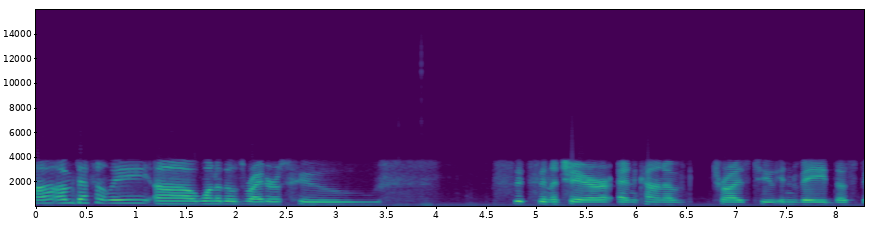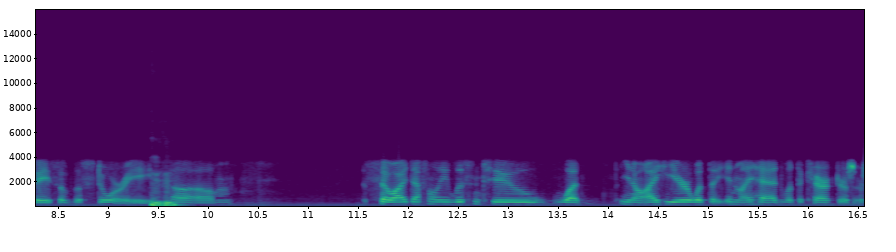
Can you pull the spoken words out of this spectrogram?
Uh, I'm definitely uh, one of those writers who sits in a chair and kind of tries to invade the space of the story. Mhm. Um, so I definitely listen to what you know. I hear what the in my head what the characters are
